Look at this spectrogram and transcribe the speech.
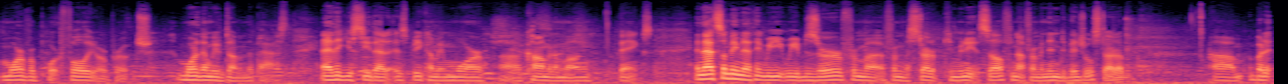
more of a portfolio approach, more than we've done in the past. And I think you see that as becoming more uh, common among banks. And that's something that I think we, we observe from, uh, from the startup community itself, not from an individual startup. Um, but it,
